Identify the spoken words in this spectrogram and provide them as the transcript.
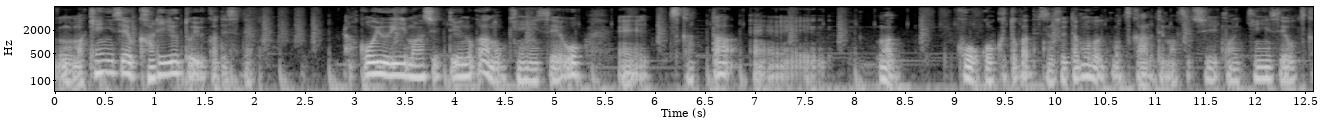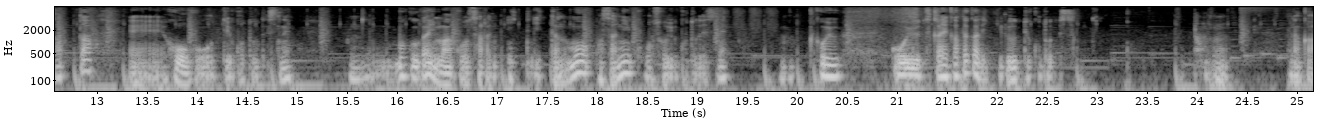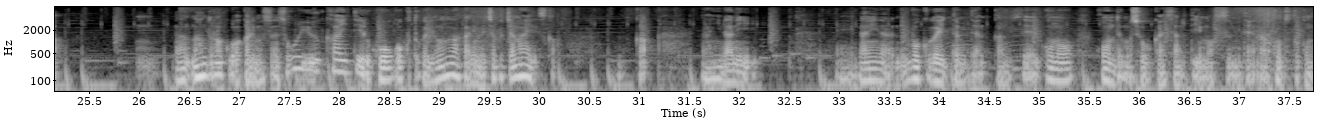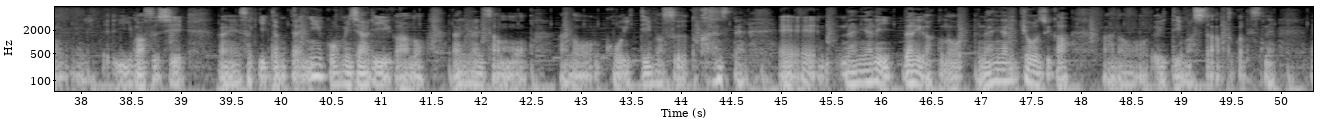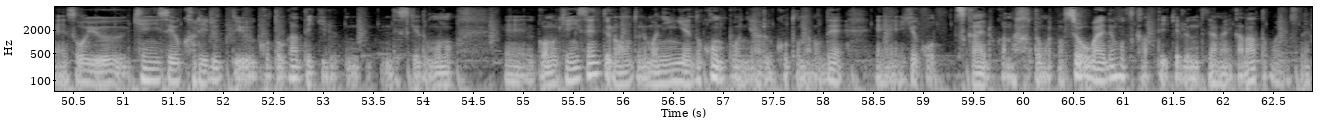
まあ、権威性を借りるというかですね、こういう言い回しっていうのが、あの、権威性を、えー、使った、えー、まあ、広告とかですね、そういったものでも使われてますし、まあ、権威性を使った、えー、方法っていうことですね。うん、僕が今、こう、さらに言ったのも、まさに、こう、そういうことですね。うん、こういう、こういう使い方ができるっていうことです。うん。なんか、ななんとなくわかりますね。そういう書いている広告とか世の中にめちゃくちゃないですか？なんか、何々何々、僕が言ったみたいな感じで、この本でも紹介されていますみたいなこととかも言いますし、えー、さっき言ったみたいに、こうメジャーリーガーの何々さんも、あの、こう言っていますとかですね、えー、何々大学の何々教授が、あの、言っていましたとかですね、え、そういう権威性を借りるっていうことができるんですけどもの、え、この権威性っていうのは本当にま人間の根本にあることなので、え、結構使えるかなと思います。商売でも使っていけるんじゃないかなと思いますね。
